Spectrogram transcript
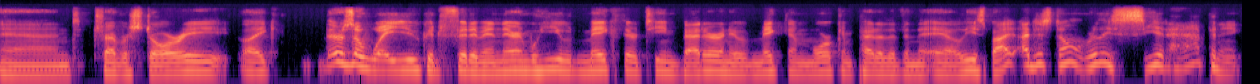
And Trevor Story, like, there's a way you could fit him in there and he would make their team better and it would make them more competitive in the AL East. But I, I just don't really see it happening.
